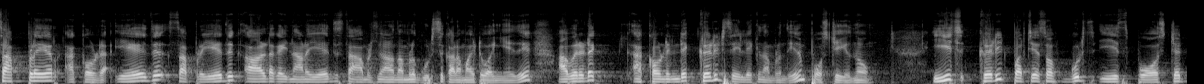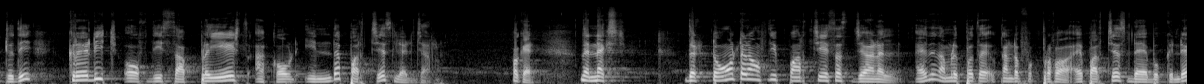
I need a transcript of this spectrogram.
സപ്ലയർ അക്കൗണ്ട് ഏത് സപ്ലൈ ഏത് ആളുടെ കയ്യിൽ നിന്നാണോ ഏത് സ്ഥാപനത്തിൽ നിന്നാണോ നമ്മൾ ഗുഡ്സ് കടമായിട്ട് വാങ്ങിയത് അവരുടെ അക്കൗണ്ടിന്റെ ക്രെഡിറ്റ് സൈഡിലേക്ക് നമ്മൾ എന്ത് ചെയ്യുന്നു? പോസ്റ്റ് ചെയ്യുന്നു. Each credit purchase of goods is posted to the credit of the suppliers account in the purchase ledger okay the next the total of the purchases journal അതായത് നമ്മളിപ്പോൾ കണ്ട പ്രൊഫ പർച്ചേസ് ഡേ ബുക്കിന്റെ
